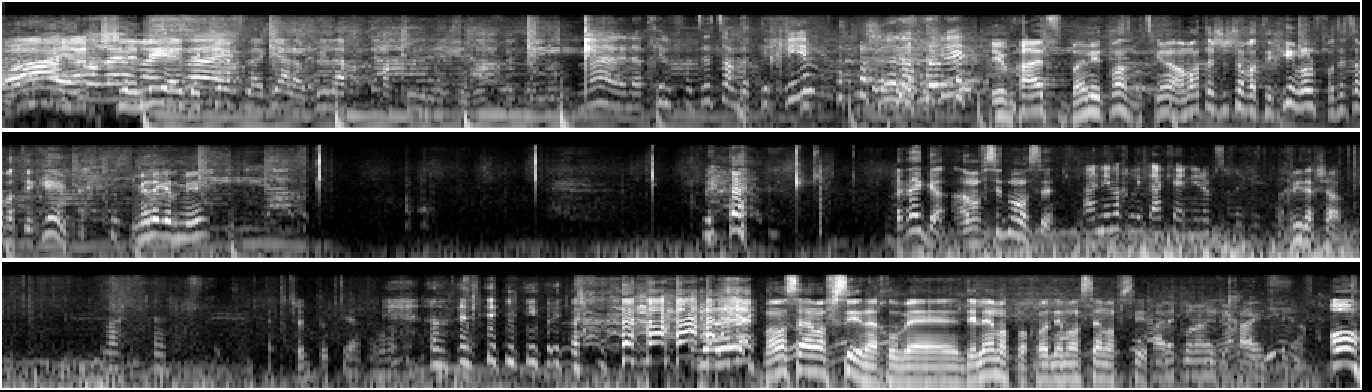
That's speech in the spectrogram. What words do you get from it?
וואי, אח שלי, איזה כיף להגיע לווילה. מה, נתחיל לפוצץ אבטיחים? נתחיל? היא באה עצבנית, מה, זה מצחיק? אמרת שיש אבטיחים, לא לפוצץ אבטיחים. מי נגד מי? רגע, המפסיד מה עושה? אני מחליטה כי אני לא משחקת. תחליט עכשיו. מה? שואלת אותי, אתה אומר. מה עושה המפסיד? אנחנו בדילמה פה, אנחנו לא יודעים מה עושה המפסיד. או!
